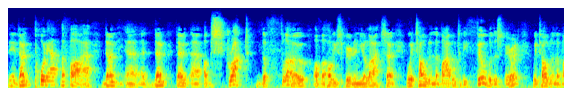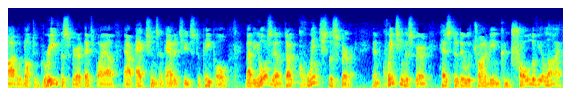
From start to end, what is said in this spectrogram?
Don't put out the fire. Don't uh, don't don't uh, obstruct the flow of the Holy Spirit in your life. So we're told in the Bible to be filled with the Spirit. We're told in the Bible not to grieve the Spirit. That's by our, our actions and attitudes to people. But he also says don't quench the Spirit. And quenching the Spirit has to do with trying to be in control of your life.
